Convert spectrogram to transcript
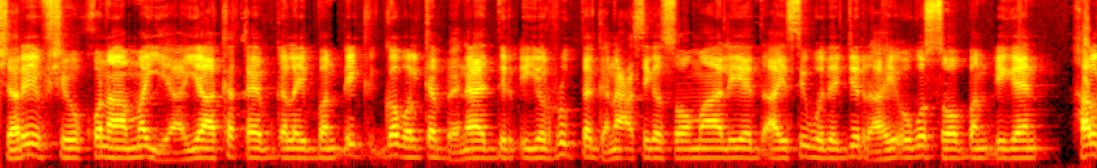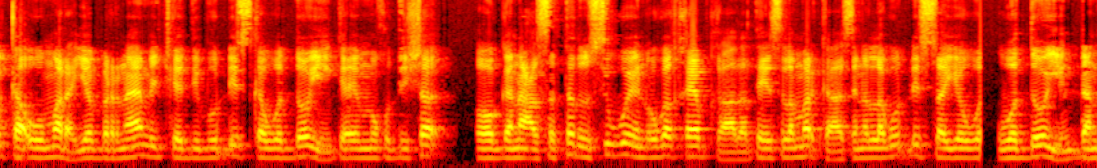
shariif shiikhuna maya ayaa ka qayb galay bandhig gobolka banaadir iyo rugta ganacsiga soomaaliyeed ay si wadajir ahi ugu soo bandhigeen. Halka uu marayo barnaamijka dibudhiska waddooyinka ee muqdisho oo ganacsatadu si weyn uga qayb qaadatay islamarkaasina lagu dhisayo wadooyin dhan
